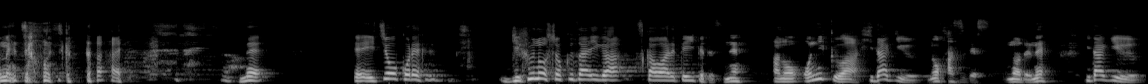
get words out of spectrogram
めっちゃ美味しかった。はい。ね。え一応これ、岐阜の食材が使われていてですね、あの、お肉は飛騨牛のはずですのでね、飛騨牛、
